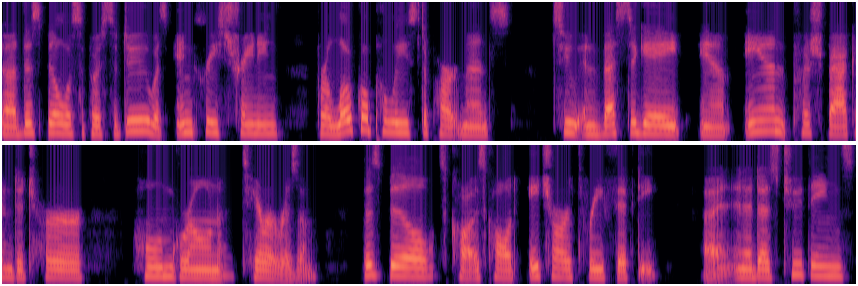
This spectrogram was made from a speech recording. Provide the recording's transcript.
uh, this bill was supposed to do was increase training for local police departments to investigate and, and push back and deter homegrown terrorism. This bill is called, is called HR 350, uh, and it does two things.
